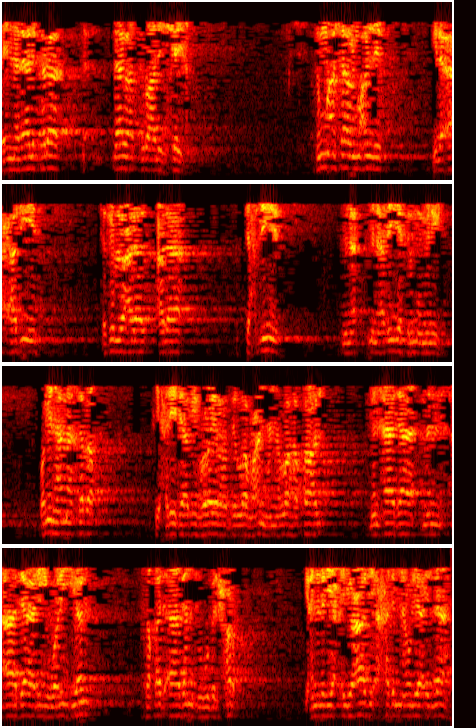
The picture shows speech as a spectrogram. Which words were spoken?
فإن ذلك لا لا يؤثر عليه شيئا. ثم أشار المؤلف إلى أحاديث تدل على على التحذير من من أذية المؤمنين. ومنها ما سبق في حديث أبي هريرة رضي الله عنه أن الله قال من آذى من آذى لي وليا فقد آذنته بالحرب. يعني الذي يعادي أحد من أولياء الله.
